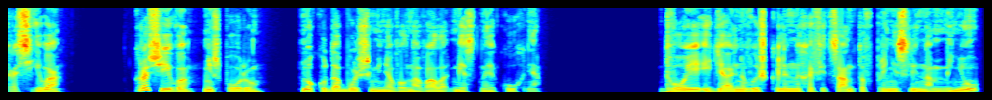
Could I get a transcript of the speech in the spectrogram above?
Красиво? Красиво, не спорю но куда больше меня волновала местная кухня. Двое идеально вышкаленных официантов принесли нам меню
